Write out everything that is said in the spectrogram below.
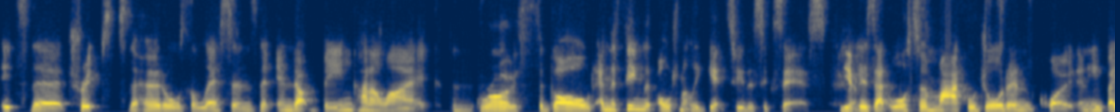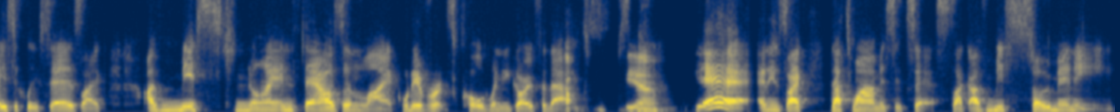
it's the trips, the hurdles, the lessons that end up being kind of like the growth, the gold, and the thing that ultimately gets you the success. Yeah. There's that awesome Michael Jordan quote, and he basically says, like, I've missed 9,000, like, whatever it's called when you go for that. Yeah yeah. And he's like, that's why I'm a success. Like I've missed so many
